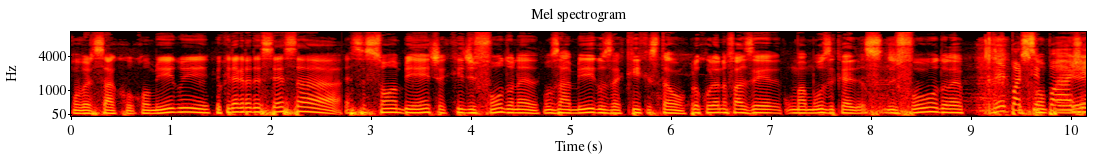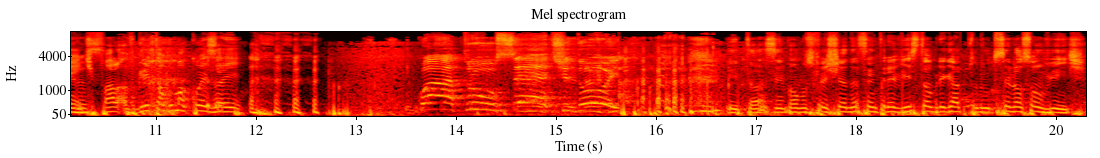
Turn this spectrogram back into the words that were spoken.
conversar com, comigo e e eu queria agradecer essa, esse som ambiente aqui de fundo, né? Os amigos aqui que estão procurando fazer uma música de fundo, né? Vem participar, gente. Fala, grita alguma coisa aí. 4, 7, 2. então, assim, vamos fechando essa entrevista. Obrigado por ser nosso ouvinte.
